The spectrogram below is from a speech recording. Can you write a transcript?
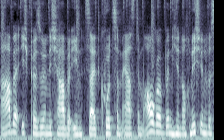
aber ich persönlich habe ihn seit kurzem erst im Auge, bin hier noch nicht investiert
